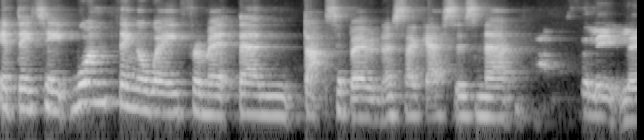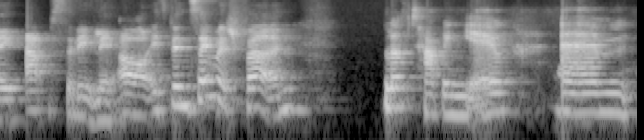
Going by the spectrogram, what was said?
if they take one thing away from it, then that's a bonus, I guess, isn't it? Absolutely, absolutely. Oh, it's been so much fun. Loved having you. Um,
